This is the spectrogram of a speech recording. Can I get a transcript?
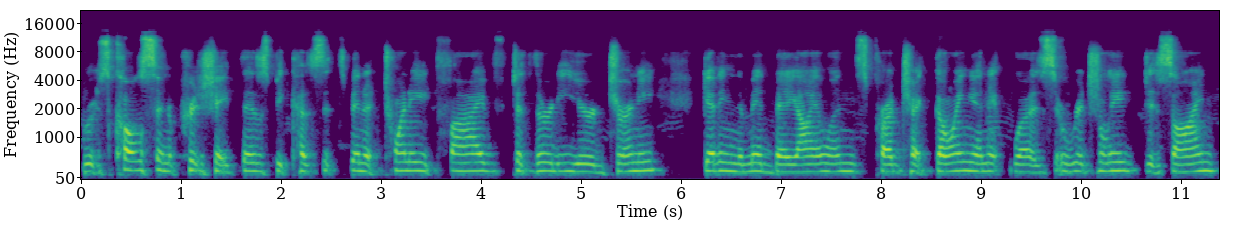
Bruce Colson appreciate this because it's been a 25 to 30 year journey getting the Mid Bay Islands project going. And it was originally designed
